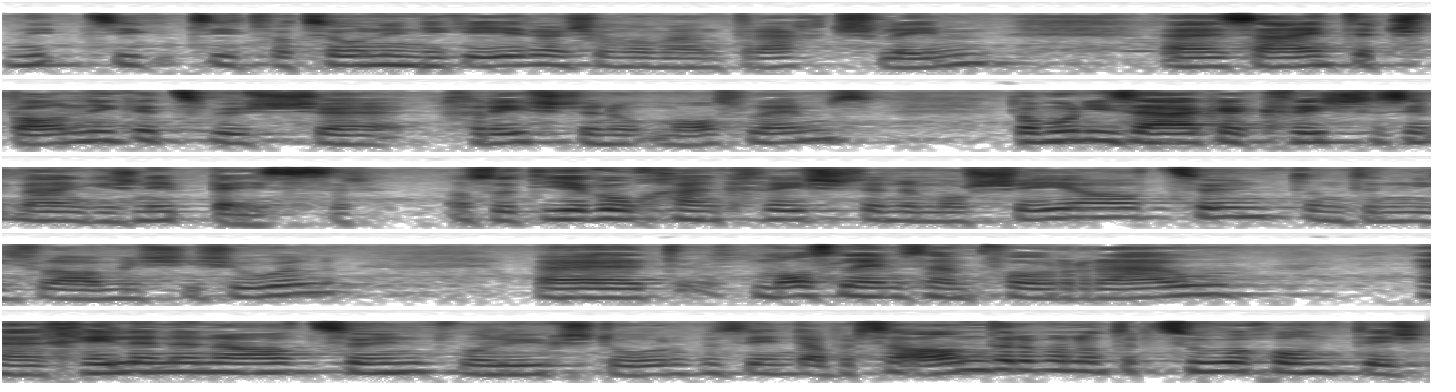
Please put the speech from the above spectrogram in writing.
die Situation in Nigeria ist im Moment recht schlimm. Äh, es sind die Spannungen zwischen Christen und Moslems. Da muss ich sagen, Christen sind manchmal nicht besser. Also diese Woche haben Christen eine Moschee angezündet und eine islamische Schule. Äh, die Moslems haben vorher auch äh, Killen anzündet, wo Leute gestorben sind. Aber das andere, was noch dazu kommt, ist,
